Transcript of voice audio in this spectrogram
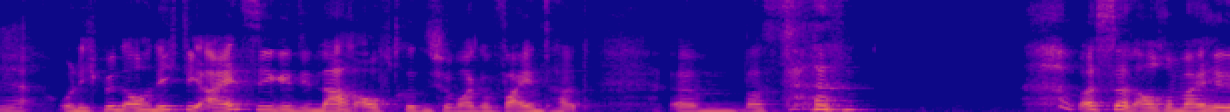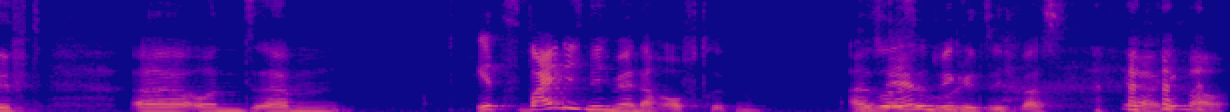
Ja. Und ich bin auch nicht die Einzige, die nach Auftritten schon mal geweint hat, ähm, was, dann, was dann auch immer hilft. Äh, und ähm, jetzt weine ich nicht mehr nach Auftritten. Also Sehr es entwickelt gut. sich was. Ja, genau.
